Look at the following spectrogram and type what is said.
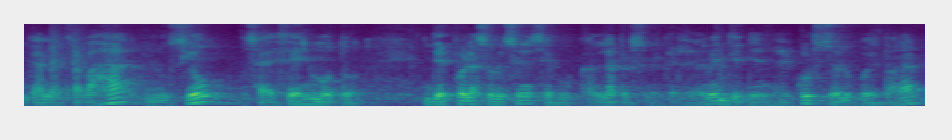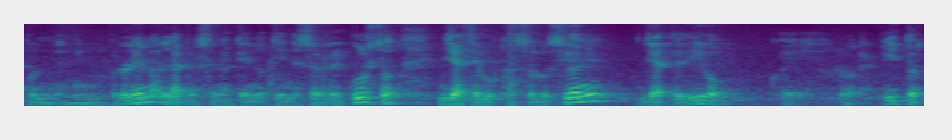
ganas de trabajar, ilusión, o sea, ese es el motor. Después las soluciones se buscan. La persona que realmente tiene recursos se lo puede pagar por ningún problema. La persona que no tiene esos recursos ya se busca soluciones, ya te digo, eh, lo repito,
